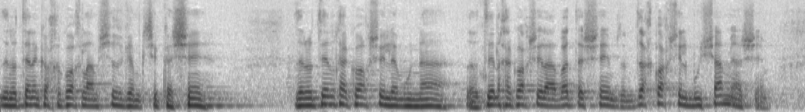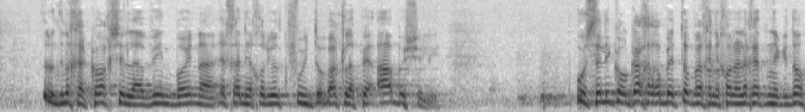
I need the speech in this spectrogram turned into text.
זה נותן לך כוח להמשיך גם כשקשה. זה נותן לך כוח של אמונה, זה נותן לך כוח של אהבת השם, זה נותן לך כוח של בושה מהשם. זה נותן לך כוח של להבין, בואי נא, איך אני יכול להיות כפוי טובה כלפי אבא שלי? הוא עושה לי כל כך הרבה טוב, ואיך אני יכול ללכת נגדו?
